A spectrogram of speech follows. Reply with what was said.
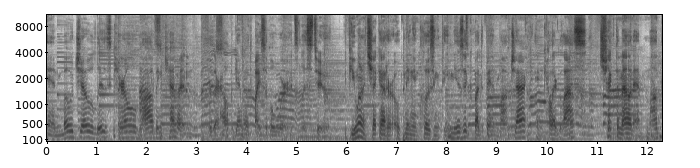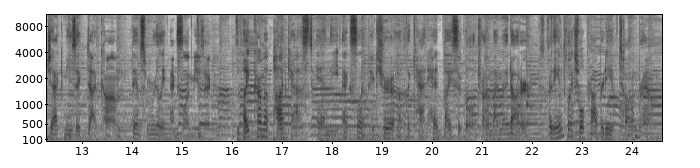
and Mojo, Liz, Carol, Rob, and Kevin for their help again with Bicycle Words List 2. If you want to check out our opening and closing theme music by the band Mobjack and Keller Glass, check them out at mobjackmusic.com. They have some really excellent music. The Bike Karma podcast and the excellent picture of the cat head bicycle drawn by my daughter are the intellectual property of Tom Brown.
